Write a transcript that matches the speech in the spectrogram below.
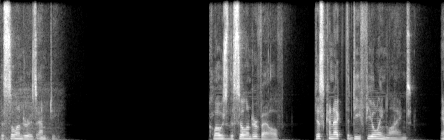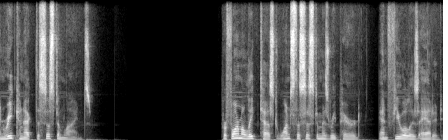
the cylinder is empty. Close the cylinder valve, disconnect the defueling lines, and reconnect the system lines. Perform a leak test once the system is repaired and fuel is added.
